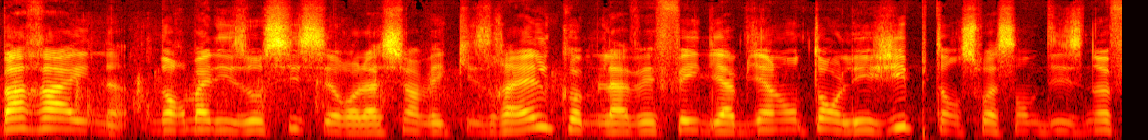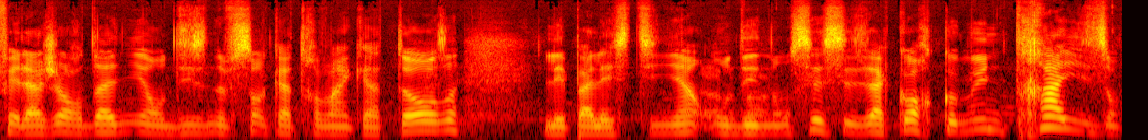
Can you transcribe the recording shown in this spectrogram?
Bahreïn normalise aussi ses relations avec Israël, comme l'avait fait il y a bien longtemps l'Égypte en 1979 et la Jordanie en 1994. Les Palestiniens ont dénoncé ces accords comme une trahison.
